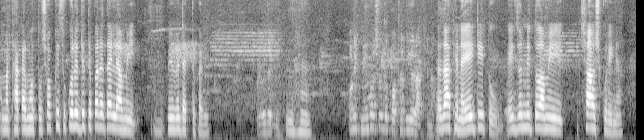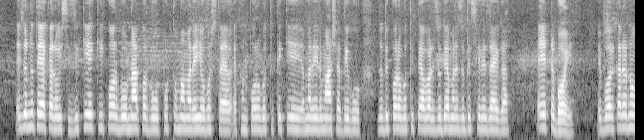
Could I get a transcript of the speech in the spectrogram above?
আমার থাকার মতো সব কিছু করে দিতে পারে তাইলে আমি ভেবে দেখতে পারি। হ্যাঁ। অনেক মেয়ে মানুষের কথা দিয়ে রাখে না। রাখে না এইটাই তো এই জন্যে তো আমি সাহস করি না। এই জন্য তো একা রয়েছি যে কে কি করব না করব। প্রথম আমার এই অবস্থা এখন পরবর্তীতে কে আমার এরম আশা দেব? যদি পরবর্তীতে আবার যদি আমার যদি ছেড়ে জায়গা এই একটা ভয়। এই ভয়ের কারণেও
